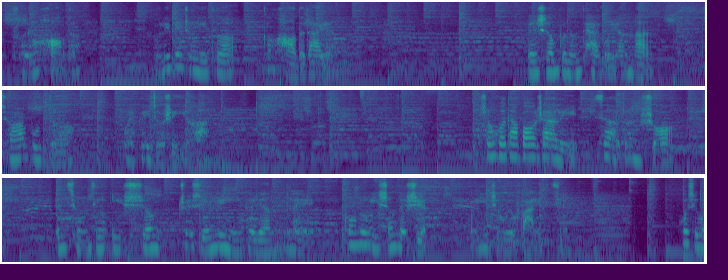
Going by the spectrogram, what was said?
所有好的，努力变成一个更好的大人。人生不能太过圆满，求而不得，未必就是遗憾。《生活大爆炸》里，希尔顿说：“人穷尽一生追寻另一个人类，共度一生的事，我一直无法理解。或许我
